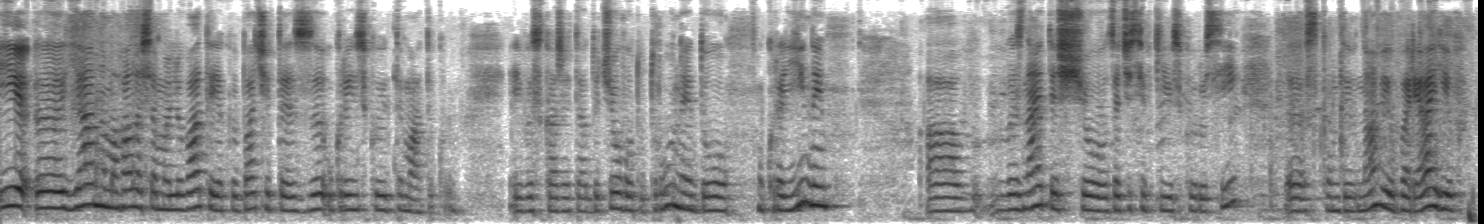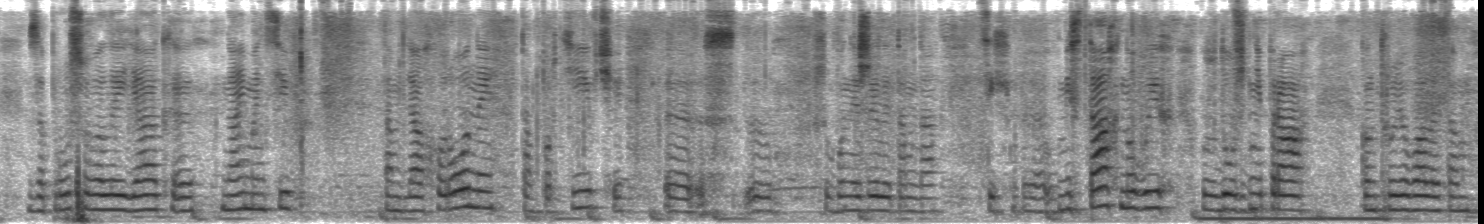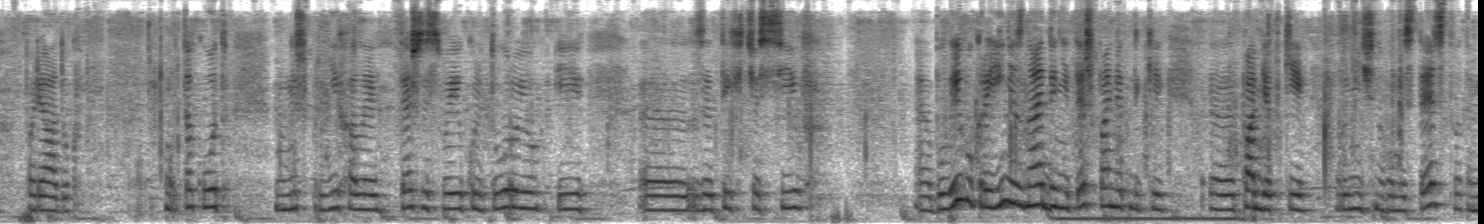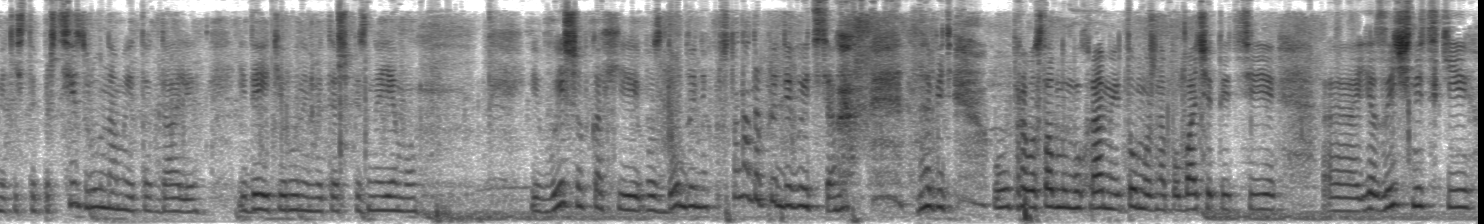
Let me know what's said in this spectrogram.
І е, я намагалася малювати, як ви бачите, з українською тематикою. І ви скажете, а до чого тут руни до України? А ви знаєте, що за часів Київської Русі е, скандинавів, варягів запрошували як е, найманців там для охорони, там портів, чи щоб вони жили там на цих в містах нових уздовж Дніпра, контролювали там порядок. От так от вони ж приїхали теж зі своєю культурою і е, за тих часів е, були в Україні знайдені теж пам'ятники, е, пам'ятки рунічного мистецтва, там якісь теперці з рунами і так далі. І деякі руни ми теж пізнаємо і в вишивках, і в оздобленнях. Просто треба придивитися. Навіть у православному храмі і то можна побачити ці е, язичницькі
